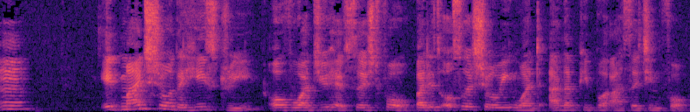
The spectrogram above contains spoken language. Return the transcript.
Mm, it might show the history of what you have searched for, but it's also showing what other people are searching for.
